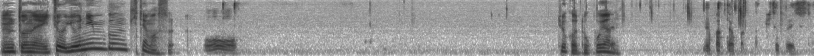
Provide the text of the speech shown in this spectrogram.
うんとね、一応4人分来てます。っおお、ていうか、どこやねん。よかったよかった。来てくれてた。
